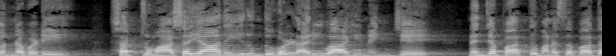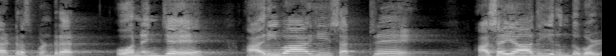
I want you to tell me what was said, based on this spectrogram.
சொன்னபடி சற்றும் அசையாது இருந்துகொள் அறிவாகி நெஞ்சே. நெஞ்சை பார்த்து மனசை பார்த்து அட்ரஸ் பண்ணுறார் ஓ நெஞ்சே அறிவாகி சற்றே அசையாது இருந்துகொள்.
